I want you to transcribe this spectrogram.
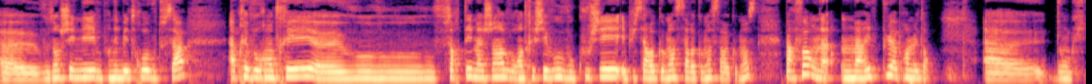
euh, vous enchaînez, vous prenez le métro, vous tout ça. Après vous rentrez, vous, vous, sortez machin, vous rentrez chez vous, vous couchez et puis ça recommence, ça recommence, ça recommence. Parfois on on n'arrive plus à prendre le temps. donc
